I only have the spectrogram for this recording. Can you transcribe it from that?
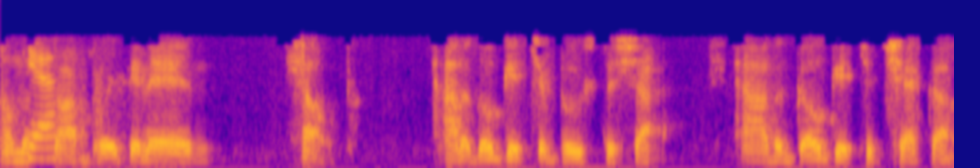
I'm gonna yeah. start breaking in help. How to go get your booster shot, how to go get your checkups,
